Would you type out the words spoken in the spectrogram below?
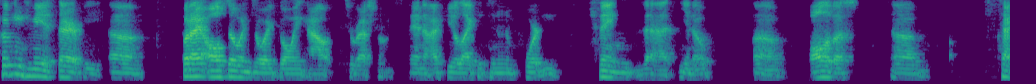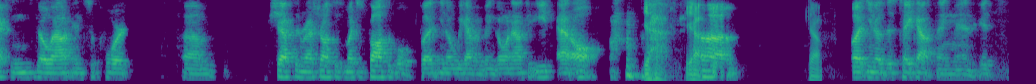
cooking to me is therapy. Um, but I also enjoy going out to restaurants, and I feel like it's an important thing that you know uh, all of us um, Texans go out and support um, chefs and restaurants as much as possible. But you know we haven't been going out to eat at all. yeah yeah Um, Yeah. But you know this takeout thing, man, it's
